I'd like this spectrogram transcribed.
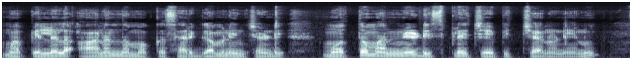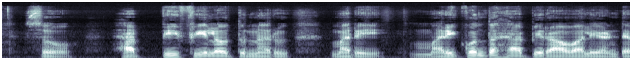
మా పిల్లల ఆనందం ఒక్కసారి గమనించండి. మొత్తం అన్నీ డిస్ప్లే చేపించాను నేను. సో హ్యాపీ ఫీల్ అవుతున్నారు మరి మరికొంత హ్యాపీ రావాలి అంటే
